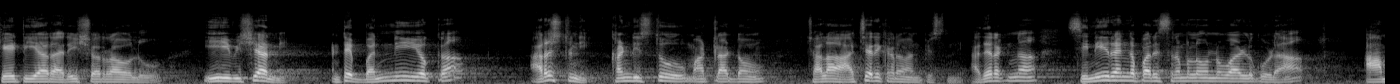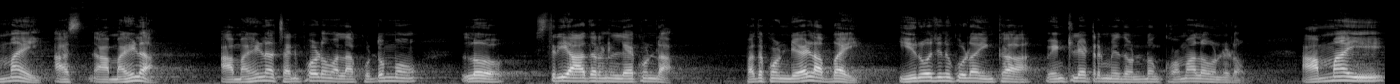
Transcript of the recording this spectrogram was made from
కేటీఆర్ హరీశ్వరరావులు ఈ విషయాన్ని అంటే బన్నీ యొక్క అరెస్ట్ని ఖండిస్తూ మాట్లాడడం చాలా ఆశ్చర్యకరం అనిపిస్తుంది. అదే రకంగా సినీ రంగ పరిశ్రమలో ఉన్న వాళ్ళు కూడా ఆ అమ్మాయి ఆ ఆ మహిళ ఆ మహిళ చనిపోవడం వల్ల ఆ కుటుంబంలో స్త్రీ ఆదరణ లేకుండా పదకొండేళ్ళ అబ్బాయి ఈ రోజున కూడా ఇంకా వెంటిలేటర్ మీద ఉండడం కోమాలో ఉండడం. ఆ అమ్మాయి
